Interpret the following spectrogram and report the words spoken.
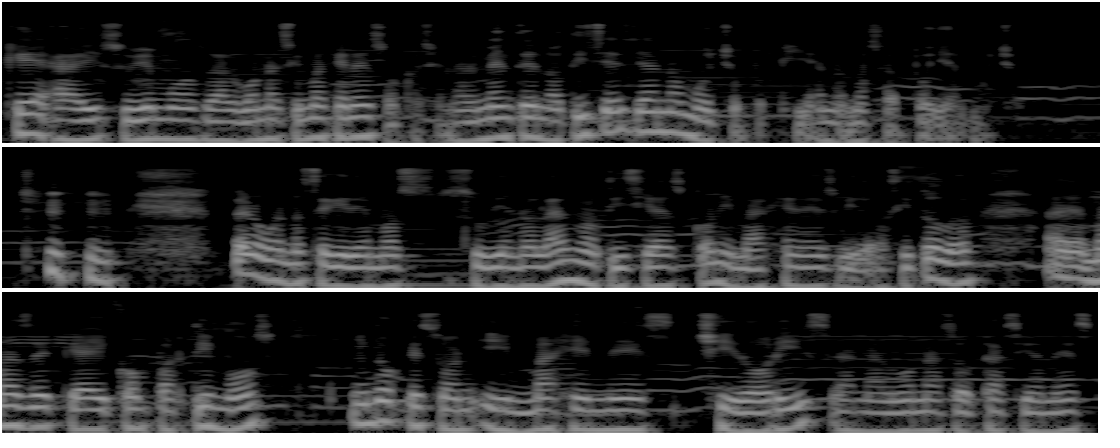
que ahí subimos algunas imágenes, ocasionalmente noticias, ya no mucho porque ya no nos apoyan mucho. Pero bueno, seguiremos subiendo las noticias con imágenes, videos y todo. Además de que ahí compartimos lo que son imágenes chidoris en algunas ocasiones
